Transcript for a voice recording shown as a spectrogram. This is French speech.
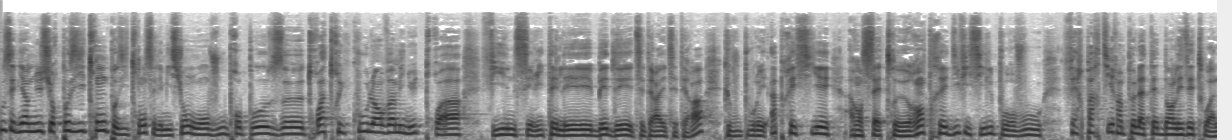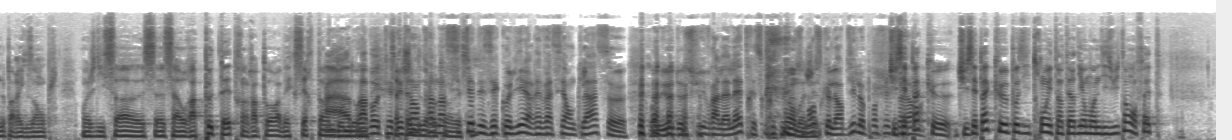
Tous et bienvenue sur Positron. Positron, c'est l'émission où on vous propose euh, trois trucs cool en 20 minutes, trois films, séries télé, BD, etc., etc., que vous pourrez apprécier en cette rentrée difficile pour vous faire partir un peu la tête dans les étoiles, par exemple. Moi, je dis ça, euh, ça, ça aura peut-être un rapport avec certains Ah, de nos. bravo, t'es déjà en train d'inciter des écoliers à rêvasser en classe euh, au lieu de suivre à la lettre et scrupuleusement ce que leur dit le professeur. Tu sais pas que tu sais pas que Positron est interdit aux moins de 18 ans en fait?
